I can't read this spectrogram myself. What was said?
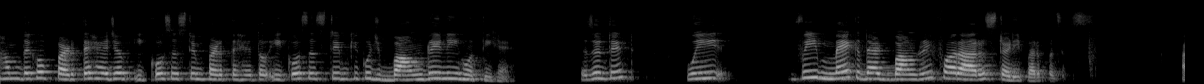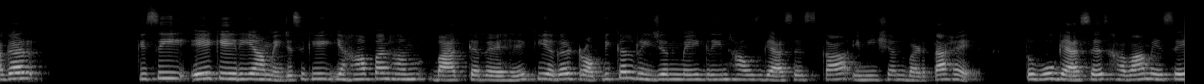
हम देखो, पढ़ते हैं, जब इकोसिस्टम पढ़ते हैं तो इकोसिस्टम की कुछ बाउंड्री नहीं होती है। Isn't it? We we make that boundary for our study purposes. अगर किसी एक एरिया में, जैसे कि यहाँ पर हम बात कर रहे हैं कि अगर ट्रॉपिकल रीजन में ग्रीन हाउस गैसेस का इमिशन बढ़ता है तो वो गैसेस हवा में से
